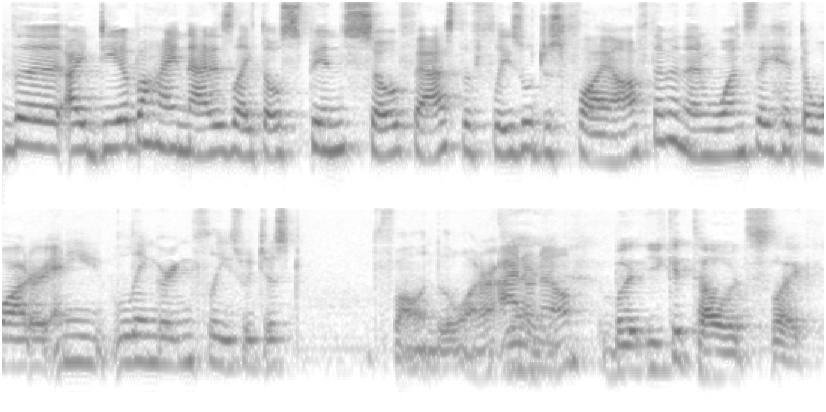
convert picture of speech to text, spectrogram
the idea behind that is like they'll spin so fast the fleas will just fly off them, and then once they hit the water, any lingering fleas would just fall into the water. I don't know. But you could tell it's like.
